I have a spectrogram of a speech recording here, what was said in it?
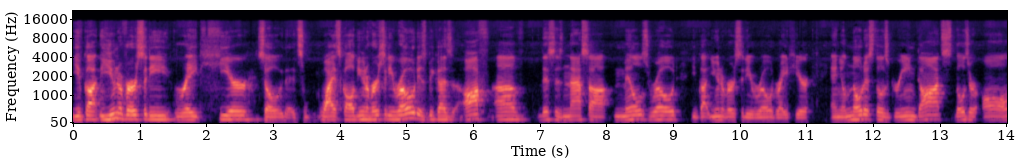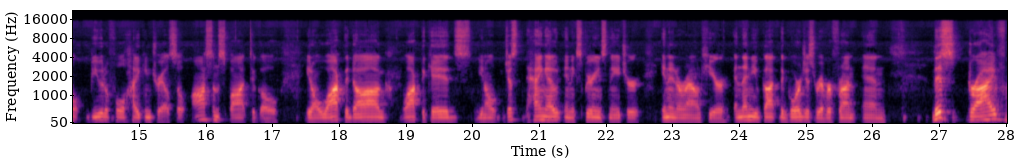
You've got the university right here. So it's why it's called University Road is because off of this is Nassau Mills Road. You've got University Road right here. And you'll notice those green dots, those are all beautiful hiking trails. So awesome spot to go, you know, walk the dog, walk the kids, you know, just hang out and experience nature in and around here. And then you've got the gorgeous riverfront and this drive,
